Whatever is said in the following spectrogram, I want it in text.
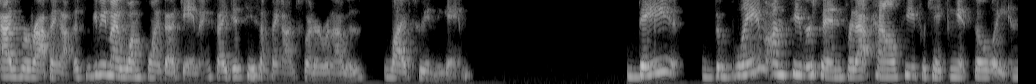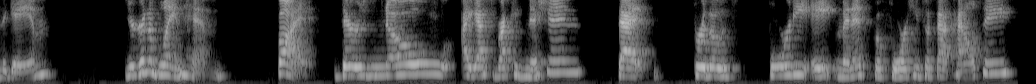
as we're wrapping up, this is gonna be my one point about Damon because I did see something on Twitter when I was live tweeting the game. They the blame on Severson for that penalty for taking it so late in the game, you're gonna blame him, but there's no, I guess, recognition that for those 48 minutes before he took that penalty,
